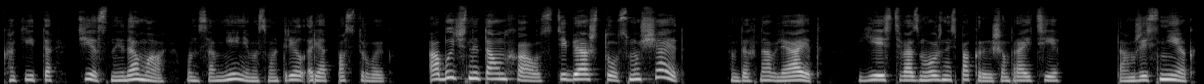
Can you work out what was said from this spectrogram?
Какие-то тесные дома. Он с сомнением осмотрел ряд построек. Обычный таунхаус тебя что, смущает? Вдохновляет. Есть возможность по крышам пройти. Там же снег,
